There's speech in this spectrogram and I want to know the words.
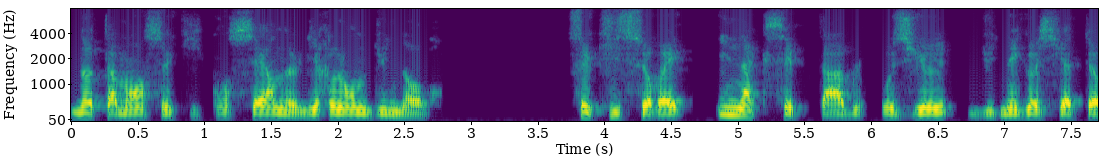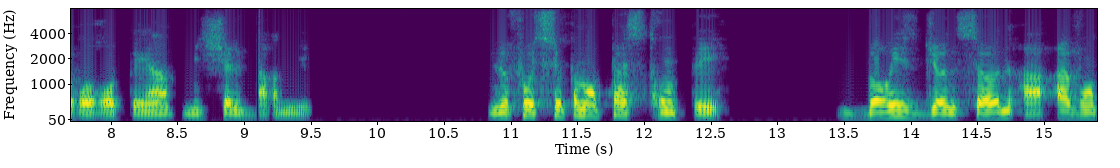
notamment ce qui concerne l'Irlande du Nord, ce qui serait inacceptable aux yeux du négociateur européen Michel Barnier. Il ne faut cependant pas se tromper. Boris Johnson a avant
